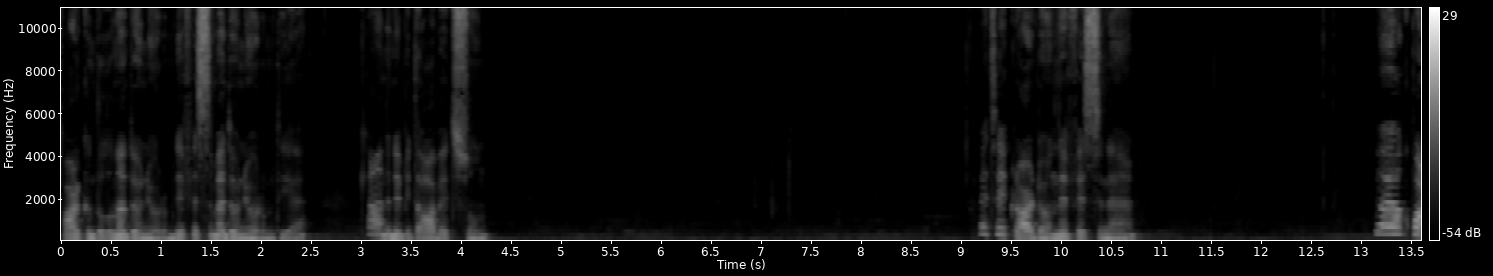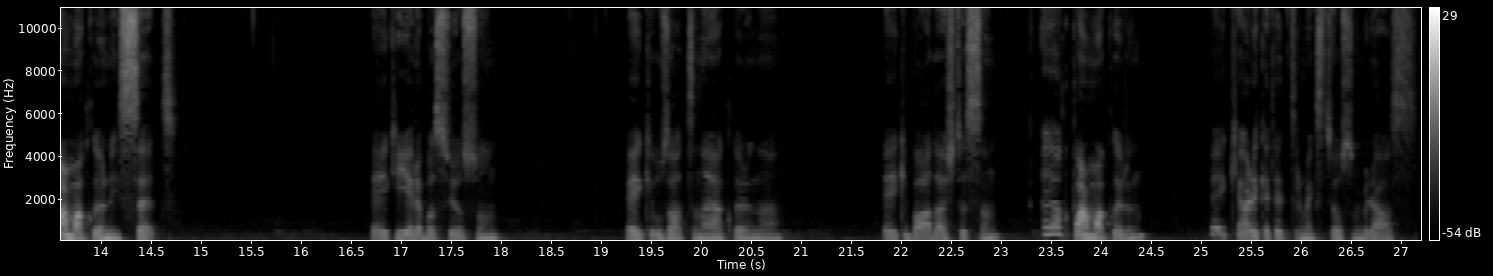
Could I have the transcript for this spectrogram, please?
farkındalığına dönüyorum, nefesime dönüyorum diye. Kendine bir davet sun. Ve tekrar dön nefesine. Ve ayak parmaklarını hisset. Belki yere basıyorsun. Belki uzattın ayaklarını. Belki bağdaştasın. Ayak parmakların. Belki hareket ettirmek istiyorsun biraz.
